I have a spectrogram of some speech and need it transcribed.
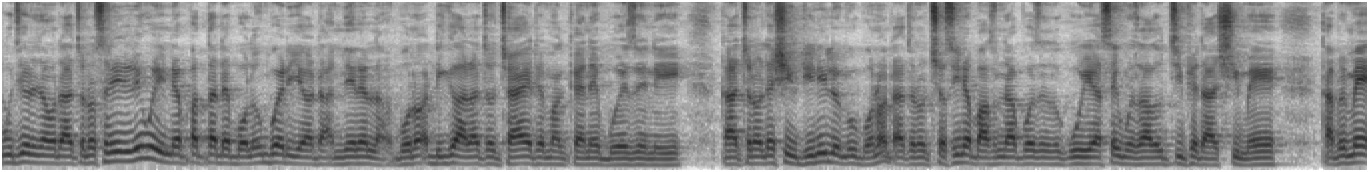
ကိုကြည့်တဲ့ကြောင့်ဒါကျွန်တော်စနေနေ့ဝင်နေပတ်သက်တဲ့ဘောလုံးပွဲတွေကတော့ဒါအမြဲတမ်းလာဘောနော်အဓိကတော့ကျွန်တော်ဂျိုင်းရဲ့ထဲမှာကန်တဲ့ပွဲစဉ်တွေဒါကျွန်တော်လက်ရှိဒီနေ့လိုမျိုးပေါ့နော်ဒါကျွန်တော် Chelsea နဲ့ Barcelona ပွဲစဉ်ဆိုကိုရီးယားစိတ်ဝင်စားလို့ကြည့်ဖြစ်တာရှိမယ်ဒါပေမဲ့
